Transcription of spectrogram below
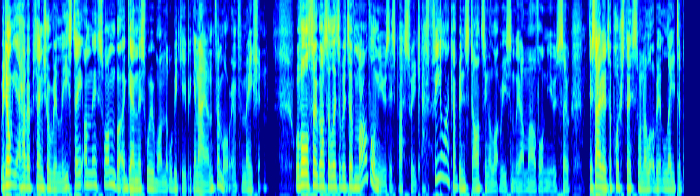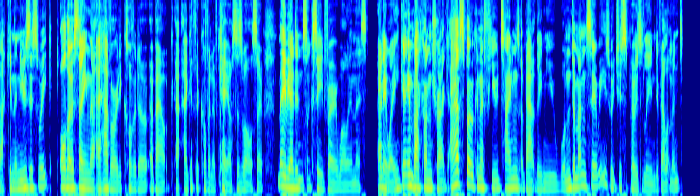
We don't yet have a potential release date on this one, but again, this will be one that we'll be keeping an eye on for more information. We've also got a little bit of Marvel news this past week. I feel like I've been starting a lot recently on Marvel news, so decided to push this one a little bit later back in the news this week. Although saying that I have already covered about Agatha Coven of Chaos as well, so maybe I didn't succeed very well in this. Anyway, getting back on track, I have spoken a few times about the new Wonder Man series, which is supposedly in development,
